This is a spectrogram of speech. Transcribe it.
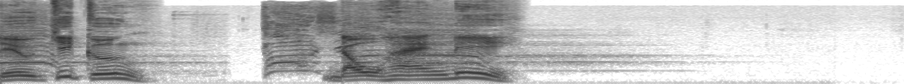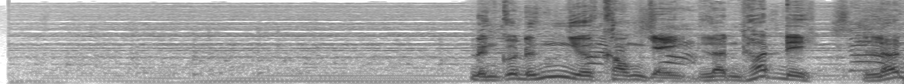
Liêu Chí Cương, Đầu hàng đi. Đừng có đứng như không vậy Lên hết đi Lên.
